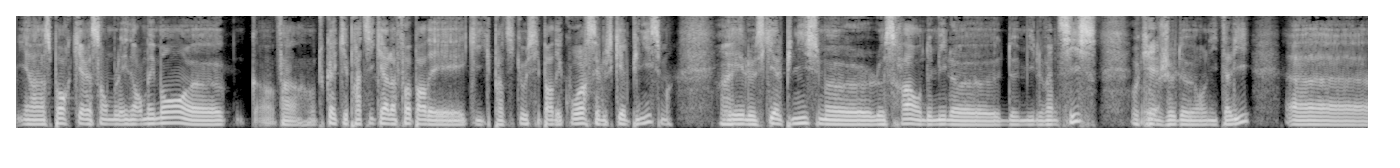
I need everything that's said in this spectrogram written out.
il y a un sport qui ressemble énormément, euh, enfin en tout cas qui est pratiqué à la fois par des, qui est pratiqué aussi par des coureurs, c'est le ski alpinisme. Et le ski alpinisme euh, le sera en 2000, 2026, okay. jeu de, en Italie. Euh,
